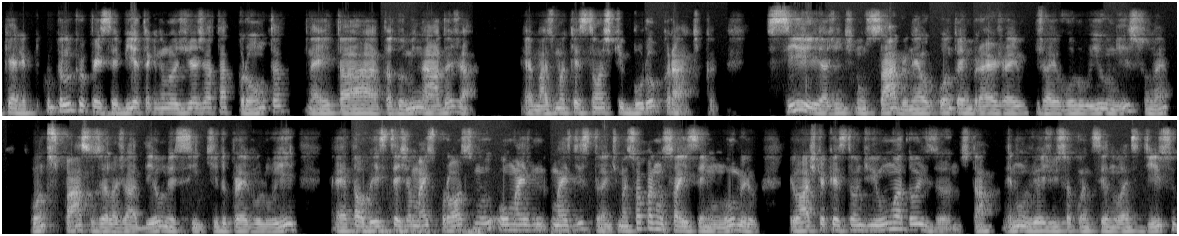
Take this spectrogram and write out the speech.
Kelly, pelo que eu percebi, a tecnologia já está pronta né, e está tá dominada já. É mais uma questão, acho que, burocrática. Se a gente não sabe né, o quanto a Embraer já, já evoluiu nisso, né, quantos passos ela já deu nesse sentido para evoluir, é, talvez esteja mais próximo ou mais, mais distante. Mas só para não sair sem um número, eu acho que é questão de um a dois anos, tá? Eu não vejo isso acontecendo antes disso,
